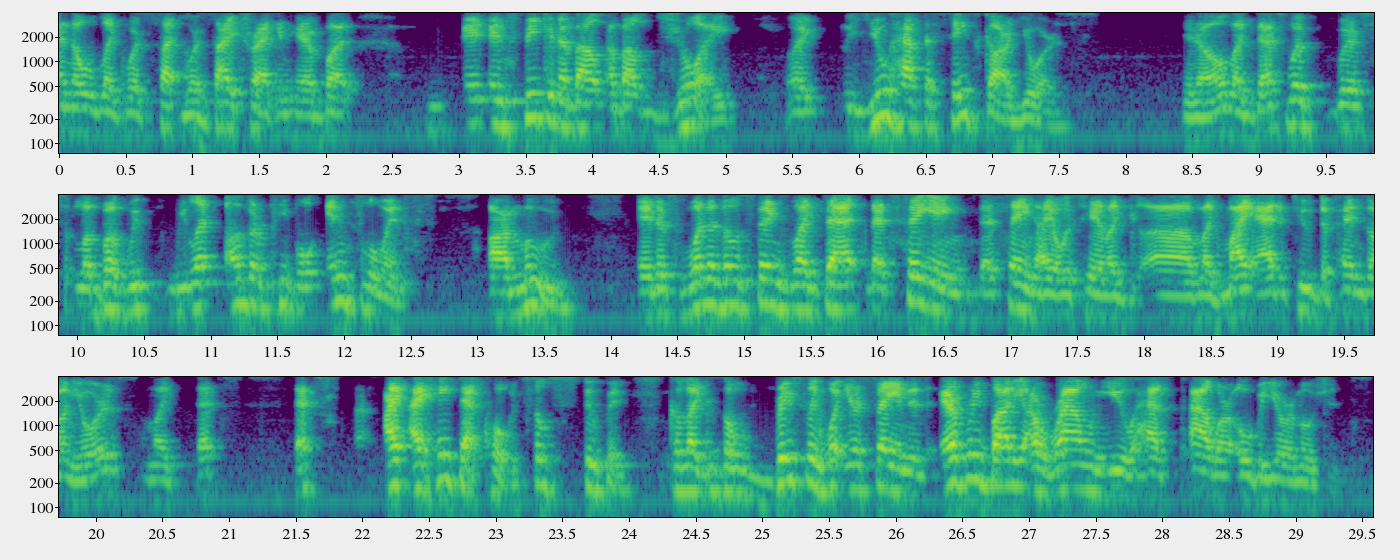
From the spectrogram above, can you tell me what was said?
I know like we're we're sidetracking here, but and speaking about about joy, like you have to safeguard yours. You know, like that's what we're but we we let other people influence our mood. And it's one of those things like that that saying that saying I always hear like uh like my attitude depends on yours. I'm like that's that's I, I hate that quote. It's so stupid. Cause like so basically what you're saying is everybody around you has power over your emotions.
